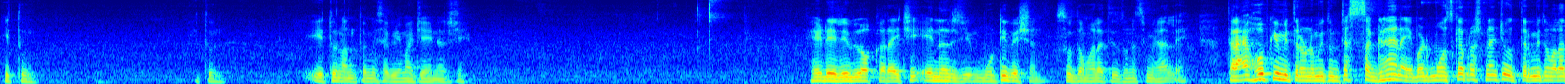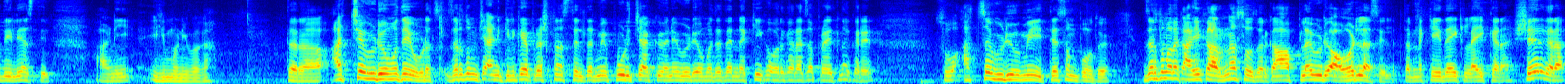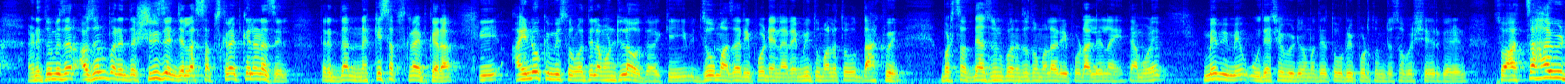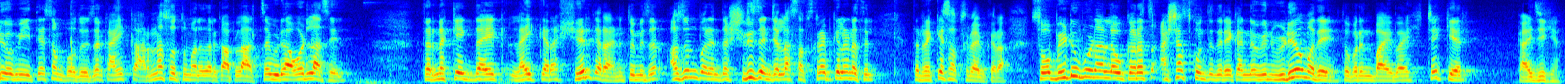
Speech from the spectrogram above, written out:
इथून. इथून. इथून आणतो मी सगळी माझी एनर्जी. हे डेली ब्लॉग करायची एनर्जी मोटिवेशन सुद्धा मला तिथूनच मिळालं आहे तर आय होप की मित्रांनो मी तुमच्या सगळ्या नाही बट मोजक्या प्रश्नांची उत्तर मी तुम्हाला दिली असतील. आणि ही म्हणी बघा. तर आजच्या व्हिडिओमध्ये एवढंच. जर तुमचे आणखीन काही प्रश्न असतील तर मी पुढच्या क्यू एन ए व्हिडिओमध्ये ते नक्की कवर करायचा प्रयत्न करेन. सो आजचा व्हिडिओ मी इथे संपवतोय. जर तुम्हाला काही कारणास्तव जर का आपला व्हिडिओ आवडला असेल तर नक्की एकदा एक लाईक करा शेअर करा. आणि तुम्ही जर अजूनपर्यंत श्रीज एंजलला सबस्क्राईब केलं नसेल तर एकदा नक्की सबस्क्राईब करा. मी आय नो की मी सुरुवातीला म्हटलं होतं की जो माझा रिपोर्ट येणार आहे मी तुम्हाला तो दाखवेन बट सध्या अजूनपर्यंत तुम्हाला रिपोर्ट आलेला नाही. त्यामुळे मे बी मी उद्याच्या व्हिडिओमध्ये तो रिपोर्ट तुमच्यासोबत शेअर करेन. सो आजचा हा व्हिडिओ मी इथे संपवतोय. जर काही कारणास्तव तुम्हाला जर का आपला आजचा व्हिडिओ आवडला असेल तर नक्की एकदा एक लाईक करा शेअर करा आणि तुम्ही जर अजूनपर्यंत श्रीज एंजलला सबस्क्राईब केलं नसेल तर नक्की सबस्क्राईब करा. सो भेटू पुन्हा लवकरच अशाच कोणत्या तरी एका नवीन व्हिडिओमध्ये तोपर्यंत बाय बाय टेक केअर काळजी घ्या.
